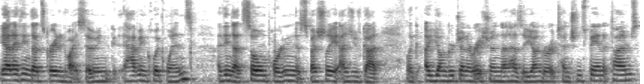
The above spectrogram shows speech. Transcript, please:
Yeah and i think that's great advice. I mean having quick wins I think that's so important, especially as you've got like a younger generation that has a younger attention span at times.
